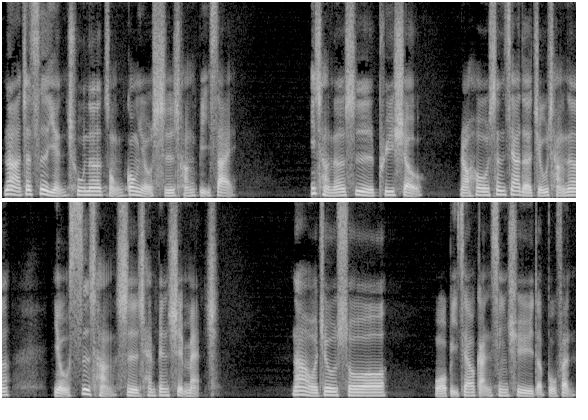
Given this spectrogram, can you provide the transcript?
那这次演出呢，总共有十场比赛。一场呢是 pre-show，然后剩下的九场呢有四场是 championship match。那我就说我比较感兴趣的部分。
